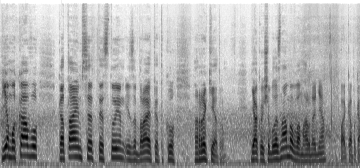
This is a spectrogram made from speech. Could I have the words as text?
п'ємо каву, катаємося, тестуємо і забираєте таку ракету. Дякую, що були з нами. Вам гарного дня. Пока-пока.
